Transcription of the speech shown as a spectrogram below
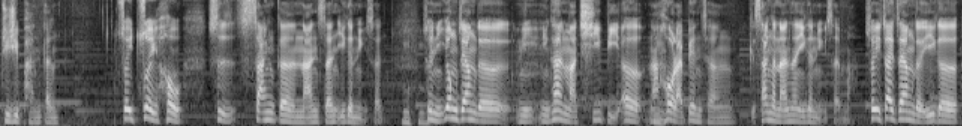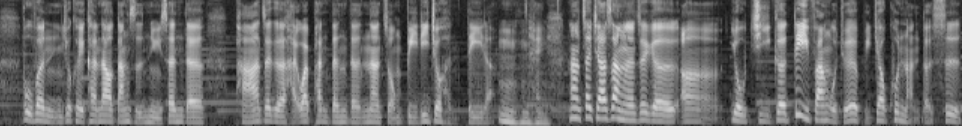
继续攀登，所以最后是三个男生一个女生，所以你用这样的你你看嘛，七比二，那后来变成三个男生一个女生嘛，所以在这样的一个部分，你就可以看到当时女生的。爬这个海外攀登的那种比例就很低了，嗯嗯，嘿，那再加上呢，这个呃，有几个地方我觉得比较困难的是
